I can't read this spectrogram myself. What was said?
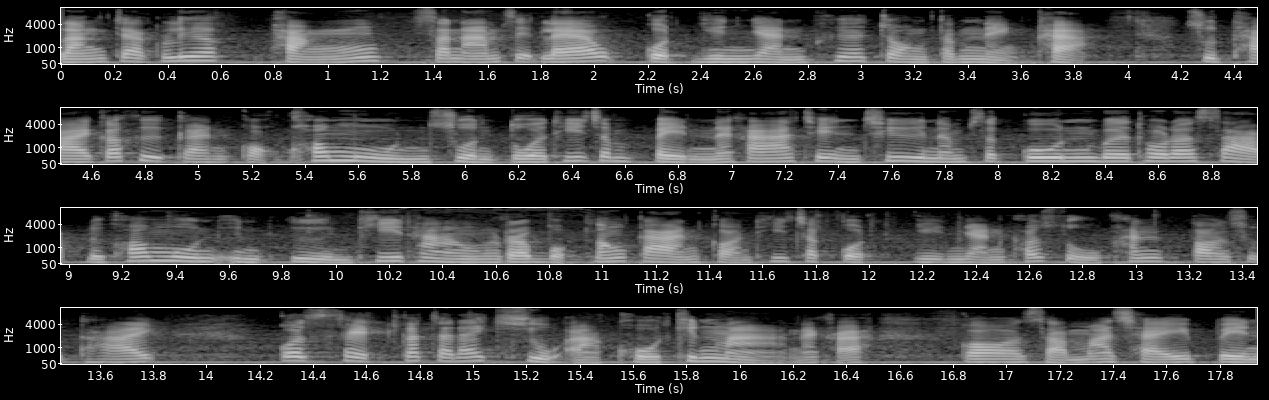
หลังจากเลือกผังสนามเสร็จแล้วกดยืนยันเพื่อจองตำแหน่งค่ะ สุดท้ายก็คือการกรอกข้อมูลส่วนตัวที่จำเป็นนะคะ เช่นชื่อนามสกุลเบอร์โทรศัพท์หรือข้อมูลอื่น ๆ ที่ทางระบบต้องการก่อนที่จะกดยืนยันเข้าสู่ขั้นตอนสุดท้าย กดเสร็จก็จะได้ QR code ขึ้นมานะคะ ก็สามารถใช้เป็น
